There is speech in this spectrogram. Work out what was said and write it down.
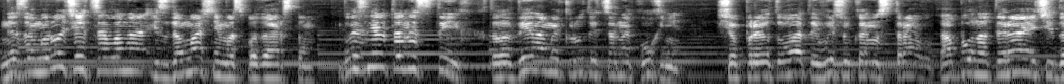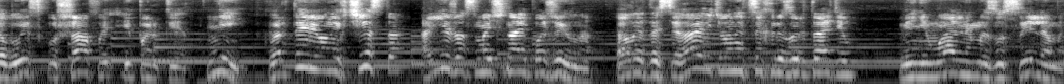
Не заморочується вона із домашнім господарством. Близнята не з тих, хто годинами крутиться на кухні, щоб приготувати вишукану страву або натираючи до блиску шафи і паркет. Ні, в квартирі у них чисто, а їжа смачна і поживна, але досягають вони цих результатів мінімальними зусиллями.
